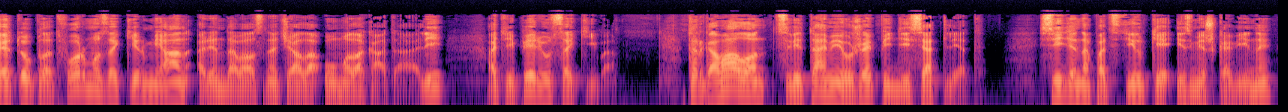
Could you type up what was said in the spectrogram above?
Эту платформу Закир Миан арендовал сначала у Малаката Али, а теперь у Сакиба. Торговал он цветами уже 50 лет. Сидя на подстилке из мешковины,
